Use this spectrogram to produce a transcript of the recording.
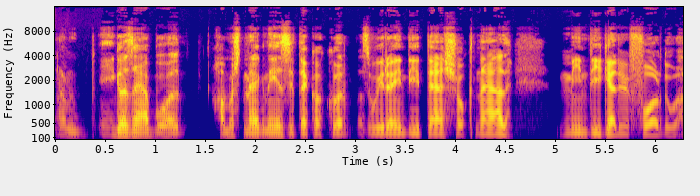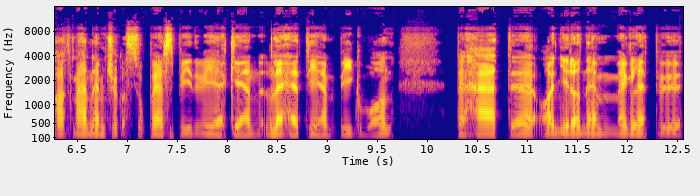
Nem, Igazából, ha most megnézitek, akkor az újraindításoknál mindig előfordulhat, már nem csak a Super Speedway-eken lehet ilyen big one, tehát eh, annyira nem meglepő,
